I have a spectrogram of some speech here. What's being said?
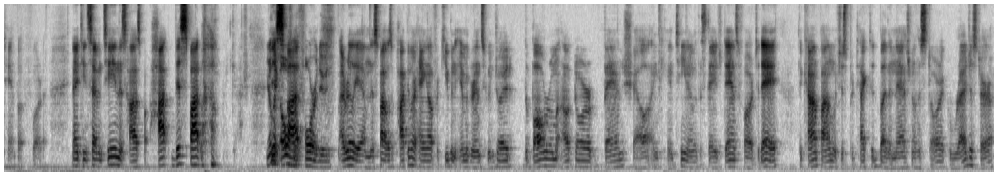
Tampa, Florida. 1917, this hot, hot this spot. Oh my gosh, You're This like spot- over four, dude. I really am. This spot was a popular hangout for Cuban immigrants who enjoyed the ballroom, outdoor band shell, and cantina with a stage dance floor. Today, the compound, which is protected by the National Historic Register,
